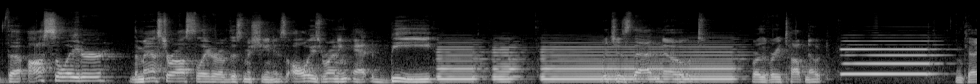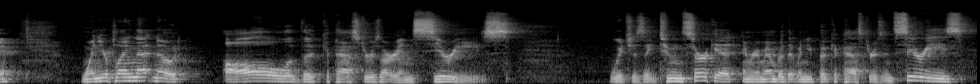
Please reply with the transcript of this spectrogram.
the oscillator, the master oscillator of this machine is always running at B, which is that note, or the very top note. Okay? When you're playing that note, all of the capacitors are in series, which is a tuned circuit. And remember that when you put capacitors in series,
